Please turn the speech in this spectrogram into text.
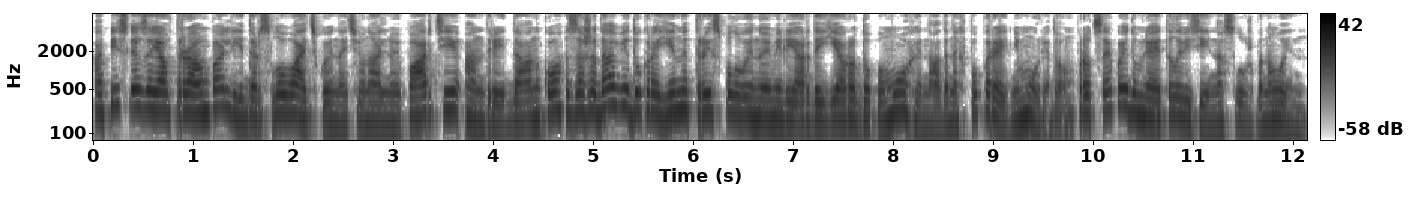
А після заяв Трампа лідер словацької національної партії Андрій Данко зажадав від України 3,5 мільярди євро допомоги, наданих попереднім урядом. Про це повідомляє телевізійна служба новин.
